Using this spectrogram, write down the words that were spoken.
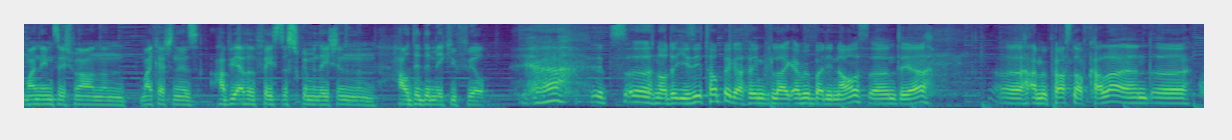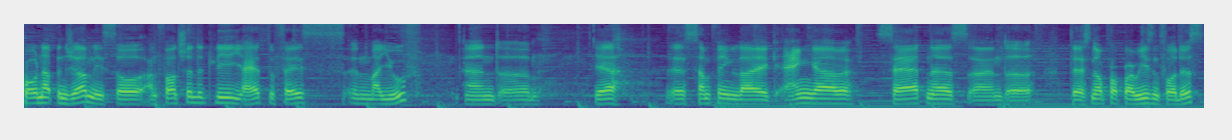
My name's Ishmael and my question is, have you ever faced discrimination and how did it make you feel? Yeah, it's uh, not an easy topic, I think like everybody knows and yeah, uh, I'm a person of color and uh, grown up in Germany so unfortunately I had to face in my youth and um, yeah, there's something like anger, sadness and uh, there's no proper reason for this.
